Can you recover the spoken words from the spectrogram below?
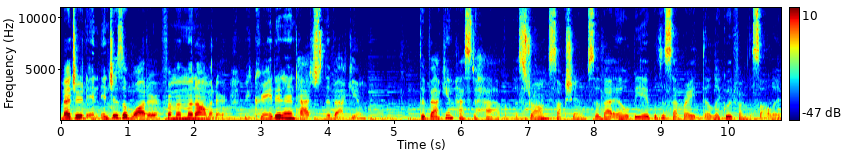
measured in inches of water from a manometer we created and attached to the vacuum. The vacuum has to have a strong suction so that it will be able to separate the liquid from the solid.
